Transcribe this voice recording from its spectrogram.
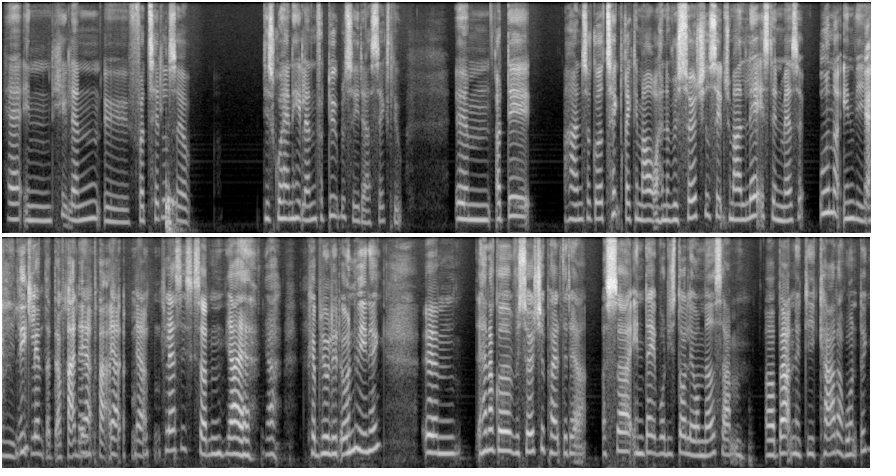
have en helt anden øh, fortættelse. De skulle have en helt anden fordybelse i deres sexliv. Øhm, og det har han så gået og tænkt rigtig meget over. Han har researchet sindssygt meget, læst en masse, uden at indvige ja, i det. lige glemt, at der var en anden ja, part. Ja, ja, klassisk sådan. Jeg, er, jeg kan blive lidt undvigende, ikke? Øhm, han har gået og researchet på alt det der, og så en dag, hvor de står og laver mad sammen, og børnene, de karter rundt, ikke?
